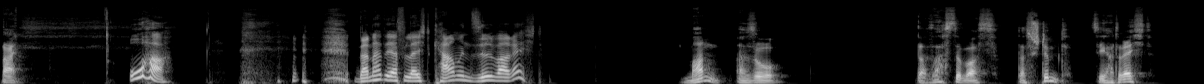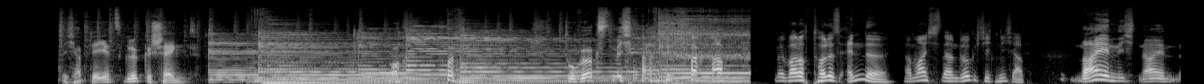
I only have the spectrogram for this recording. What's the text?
Nein. Oha. Dann hat ja vielleicht Carmen Silva recht. Mann, also, da sagst du was. Das stimmt. Sie hat recht. Ich habe dir jetzt Glück geschenkt. Oh, du wirkst mich einfach ab. War doch tolles Ende. Da mach ich dann wirklich dich nicht ab. Nein, nicht, nein.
